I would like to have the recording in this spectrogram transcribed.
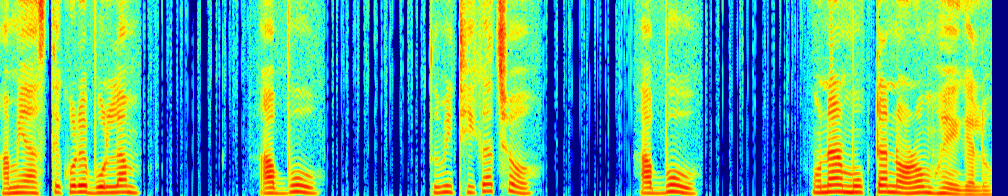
আমি আস্তে করে বললাম, আব্বু, তুমি ঠিক আছো? আব্বু, ওনার মুখটা নরম হয়ে গেল।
